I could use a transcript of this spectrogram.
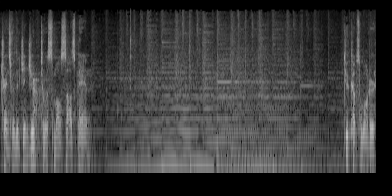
Transfer the ginger to a small saucepan. Two cups of water.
